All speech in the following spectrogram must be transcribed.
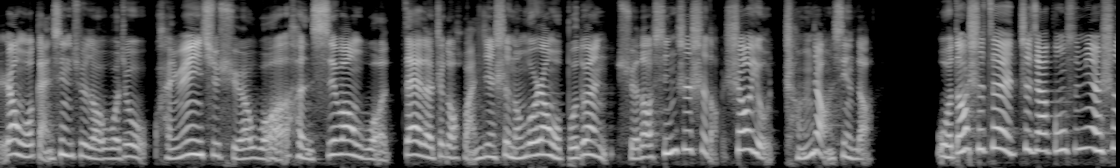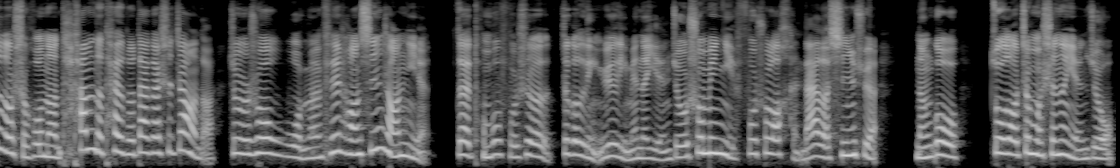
让我感兴趣的，我就很愿意去学。我很希望我在的这个环境是能够让我不断学到新知识的，是要有成长性的。我当时在这家公司面试的时候呢，他们的态度大概是这样的，就是说我们非常欣赏你在同步辐射这个领域里面的研究，说明你付出了很大的心血，能够做到这么深的研究。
